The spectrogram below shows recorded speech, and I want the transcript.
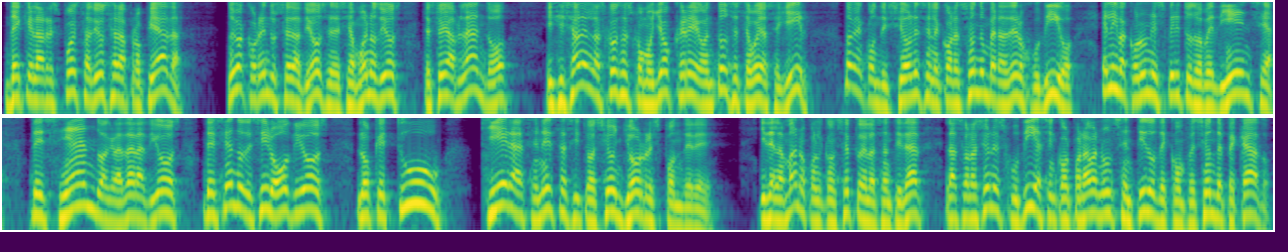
de que la respuesta a Dios era apropiada. No iba corriendo usted a Dios y decía, bueno Dios, te estoy hablando, y si salen las cosas como yo creo, entonces te voy a seguir. No había condiciones en el corazón de un verdadero judío. Él iba con un espíritu de obediencia, deseando agradar a Dios, deseando decir, oh Dios, lo que tú quieras en esta situación, yo responderé. Y de la mano con el concepto de la santidad, las oraciones judías incorporaban un sentido de confesión de pecado.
